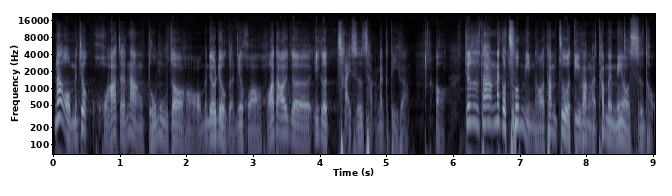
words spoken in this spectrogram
那我们就划着那种独木舟哈，我们就六个人就划划到一个一个采石场那个地方。哦，就是他那个村民哦，他们住的地方啊，他们没有石头，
